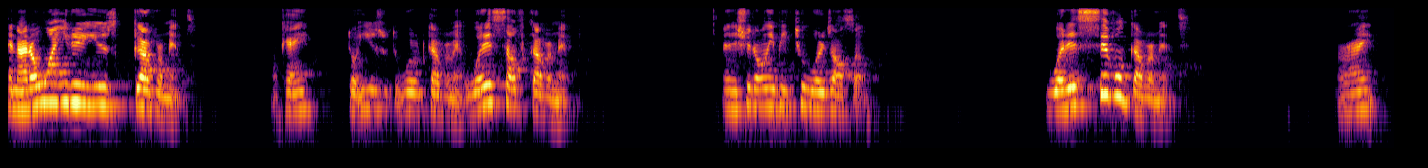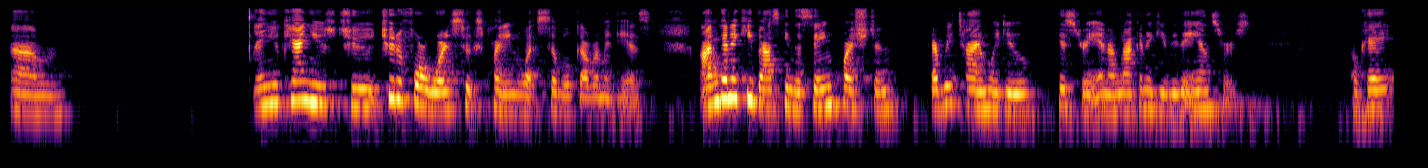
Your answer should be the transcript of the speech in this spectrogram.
And I don't want you to use government, okay? Don't use the word government. What is self-government? And it should only be two words also. What is civil government? All right? Um, and you can use two, two to four words to explain what civil government is. I'm going to keep asking the same question every time we do history, and I'm not going to give you the answers. Okay,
